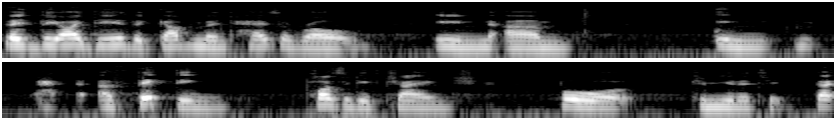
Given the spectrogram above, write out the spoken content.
The, the idea that government has a role in, um, in affecting positive change for community. That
